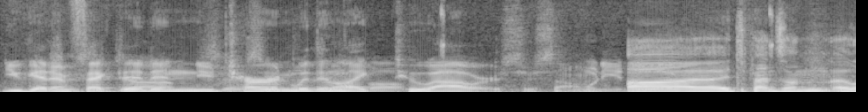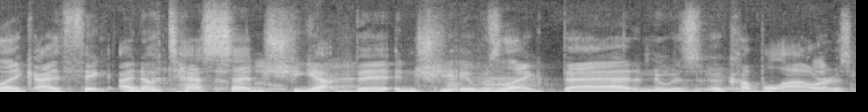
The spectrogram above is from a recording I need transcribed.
you get infected and you turn within like two hours or something. What are you doing? Uh, it depends on like I think I know Tess said she got bit and she it was like bad and it was a couple hours.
